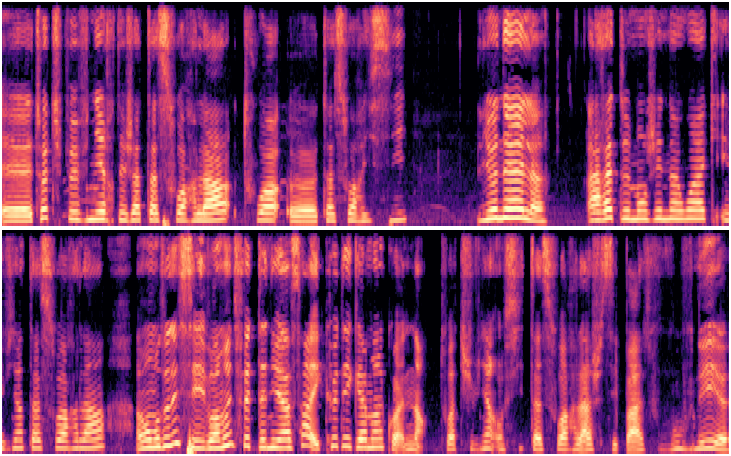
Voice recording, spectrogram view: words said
Euh, toi, tu peux venir déjà t'asseoir là. Toi, euh, t'asseoir ici. Lionel, arrête de manger nawak et viens t'asseoir là. À un moment donné, c'est vraiment une fête d'anniversaire et que des gamins, quoi. Non, toi, tu viens aussi t'asseoir là. Je sais pas, vous venez... Euh,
